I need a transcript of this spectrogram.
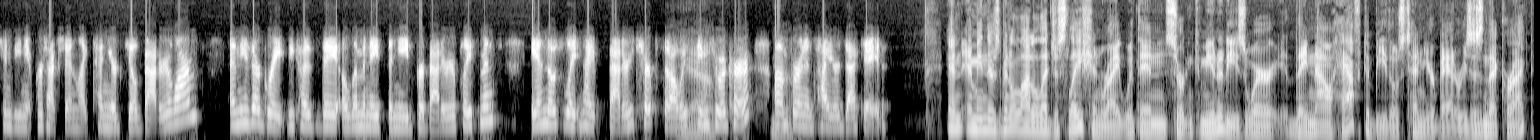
convenient protection like 10 year sealed battery alarms. And these are great because they eliminate the need for battery replacements and those late night battery chirps that always yeah. seem to occur um, yeah. for an entire decade. And I mean, there's been a lot of legislation, right, within certain communities where they now have to be those 10 year batteries. Isn't that correct?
